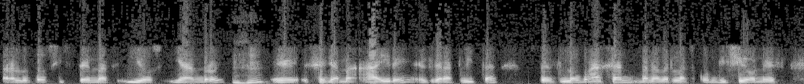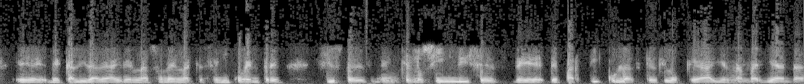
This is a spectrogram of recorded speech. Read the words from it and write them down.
para los dos sistemas iOS y Android. Eh, se llama Aire, es gratuita ustedes lo bajan, van a ver las condiciones eh, de calidad de aire en la zona en la que se encuentren. Si ustedes ven que los índices de, partículas, que es lo que hay en la mañana,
